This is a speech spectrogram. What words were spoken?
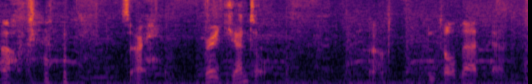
Oh, sorry. Very gentle. Well, been told that, yeah.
